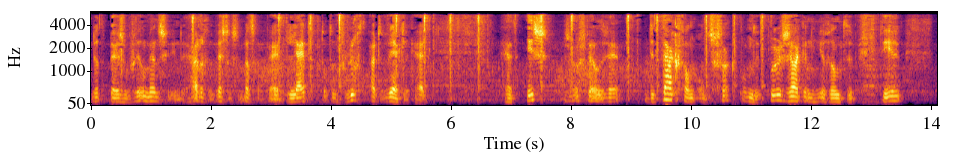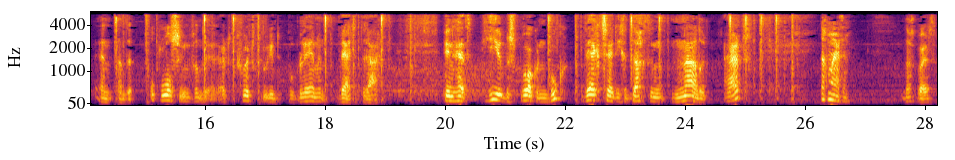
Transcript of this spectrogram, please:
dat bij zoveel mensen in de huidige westerse maatschappij leidt tot een vlucht uit de werkelijkheid. Het is, zo stelde zij, de taak van ons vak om de oorzaken hiervan te bestuderen en aan de oplossing van de eruit voortvloeiende problemen bij te dragen. In het hier besproken boek werkt zij die gedachten nader uit. Dag Maarten. Dag Bart.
